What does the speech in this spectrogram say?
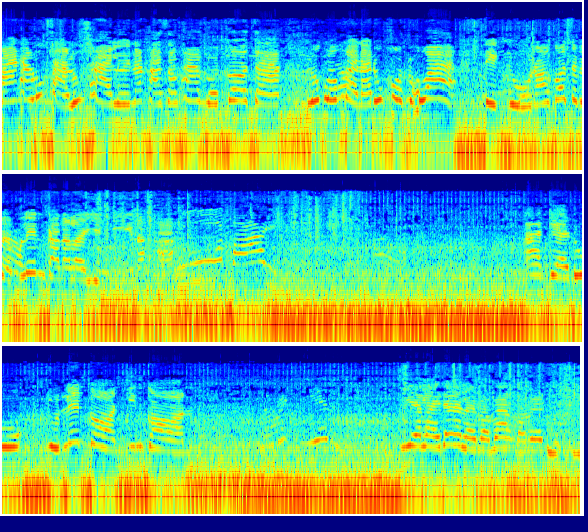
มาทั้งลูกสาวลูกชายเลยนะคะ สภาพรถก็จะลกๆหน่อยนะทุกคนเพราะว่าเด็กอยู่เนาะก็จะแบบเล่นกันอะไรอย่างนี้นะคะอะแกดูหยุดเล่นก่อนกินก่อน มีอะไรได้อะไรมาบ้างมาแม่ดูสิ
